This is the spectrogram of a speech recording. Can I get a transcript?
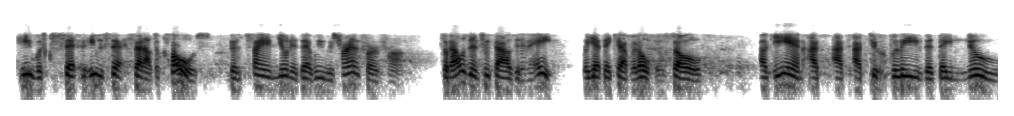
he was set he was set, set out to close the same unit that we was transferred from. So that was in 2008, but yet they kept it open. So again, I, I, I do believe that they knew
